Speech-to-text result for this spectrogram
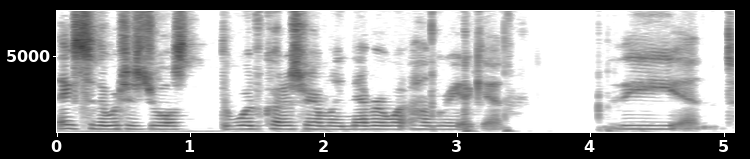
Thanks to the witch's jewels, the woodcutter's family never went hungry again. The end.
